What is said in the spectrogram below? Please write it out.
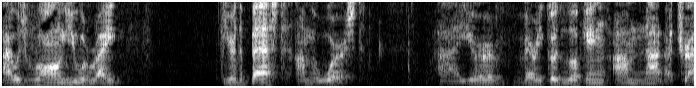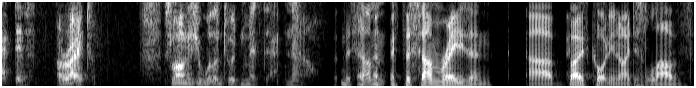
I was wrong, you were right. You're the best, I'm the worst. Uh, you're very good looking, I'm not attractive. All right. As long as you're willing to admit that now. But for some for some reason, uh, both Courtney and I just love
